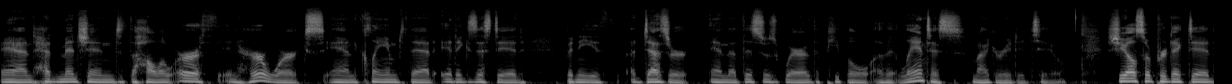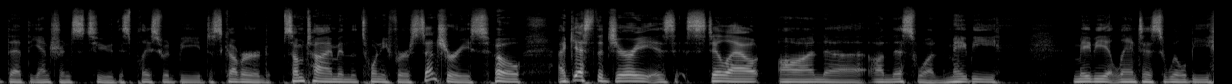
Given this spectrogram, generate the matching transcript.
and had mentioned the Hollow Earth in her works and claimed that it existed beneath a desert and that this was where the people of Atlantis migrated to. She also predicted that the entrance to this place would be discovered sometime in the 21st century. So I guess the jury is still out on uh, on this one. Maybe maybe Atlantis will be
